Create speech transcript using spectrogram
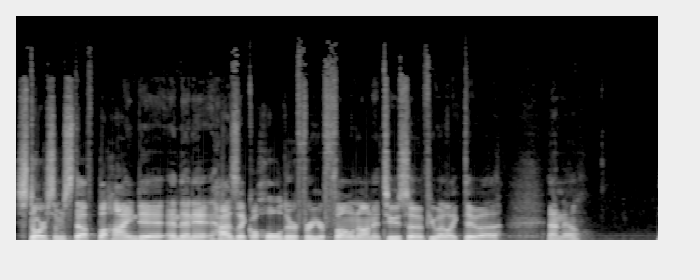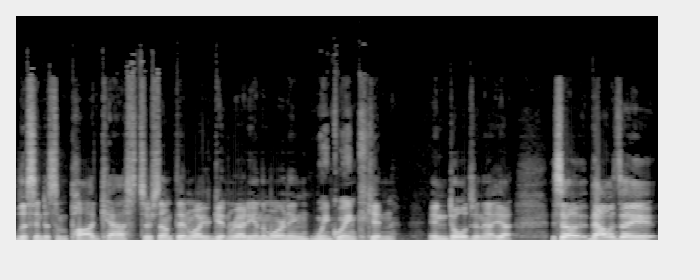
store some stuff behind it, and then it has like a holder for your phone on it too. So if you want like to, uh, I don't know, listen to some podcasts or something while you're getting ready in the morning, Wink, wink. can indulge in that. Yeah. So that was a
